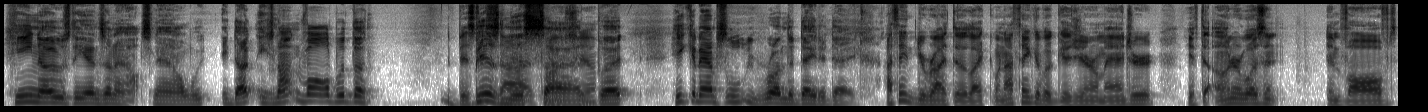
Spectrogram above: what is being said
he knows the ins and outs. Now we, he doesn't he's not involved with the the business, business side, side, much, yeah. but he can absolutely run the day to day. I think you're right though. Like when I think of a good general manager, if the owner wasn't involved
